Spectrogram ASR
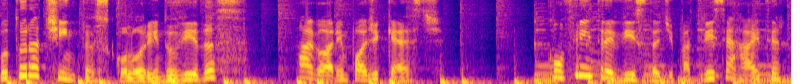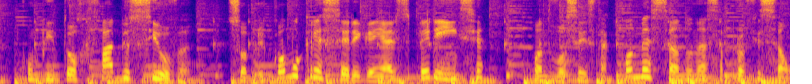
Futura Tintas colorindo vidas, agora em podcast. Confira a entrevista de Patrícia Reiter com o pintor Fábio Silva sobre como crescer e ganhar experiência quando você está começando nessa profissão.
